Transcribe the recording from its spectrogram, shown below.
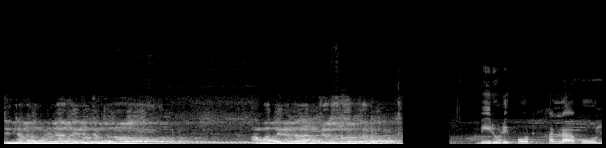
যেটা মহিলাদের জন্য আমাদের রাজ্য সরকার। ব্যুরো রিপোর্ট হাল্লা বোল।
